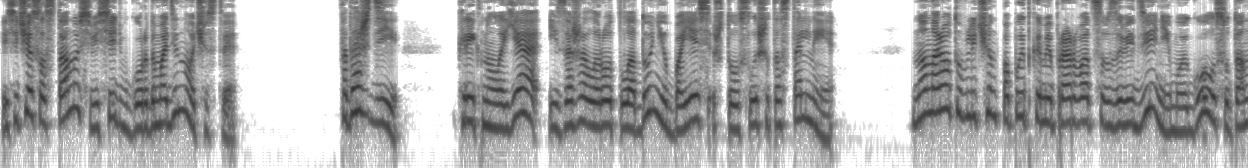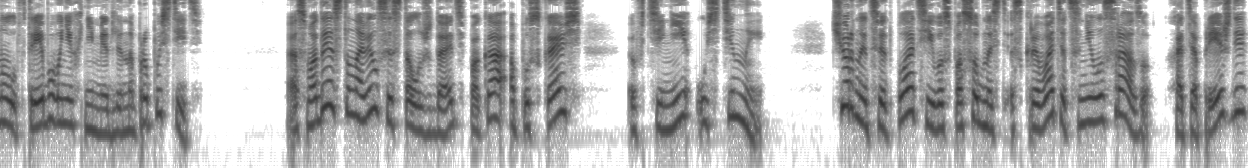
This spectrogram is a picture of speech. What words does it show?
и сейчас останусь висеть в гордом одиночестве. «Подожди!» — крикнула я и зажала рот ладонью, боясь, что услышат остальные. Но народ увлечен попытками прорваться в заведение, и мой голос утонул в требованиях немедленно пропустить. Асмодей остановился и стал ждать, пока опускаюсь в тени у стены. Черный цвет платья его способность скрывать оценила сразу, хотя прежде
